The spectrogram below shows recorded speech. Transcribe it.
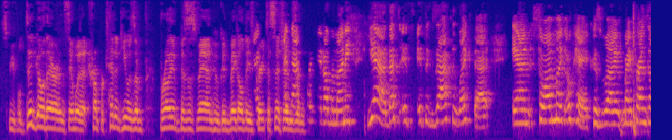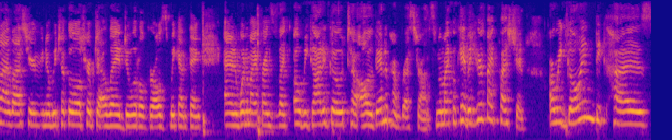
So people did go there in the same way that Trump pretended he was a brilliant businessman who could make all these great decisions and, and made all the money. Yeah, that's it's it's exactly like that. And so I'm like, okay, because my my friends and I last year, you know, we took a little trip to LA, do a little girls' weekend thing, and one of my friends was like, oh, we got to go to all the Vanderpump restaurants, and I'm like, okay, but here's my question: Are we going because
